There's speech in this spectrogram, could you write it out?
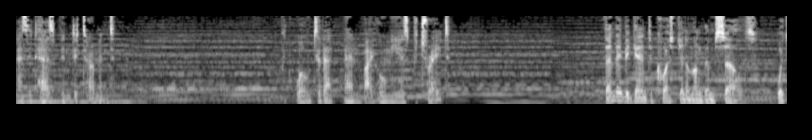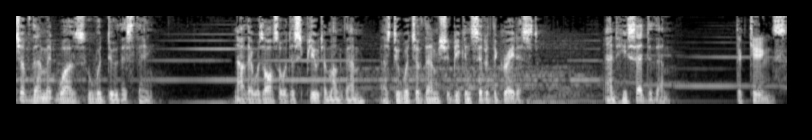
as it has been determined. But woe to that man by whom he is betrayed. Then they began to question among themselves which of them it was who would do this thing. Now there was also a dispute among them as to which of them should be considered the greatest. And he said to them, The kings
